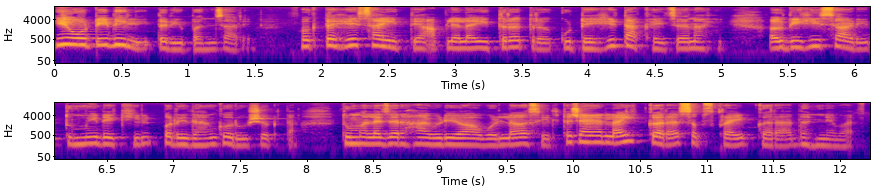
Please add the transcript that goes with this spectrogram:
ही ओटी दिली तरी पण चालेल. फक्त हे साहित्य आपल्याला इतरत्र कुठेही टाकायचं नाही. अगदी ही साडी तुम्ही देखील परिधान करू शकता. तुम्हाला जर हा व्हिडिओ आवडला असेल तर चॅनल लाईक करा सबस्क्राईब करा. धन्यवाद.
